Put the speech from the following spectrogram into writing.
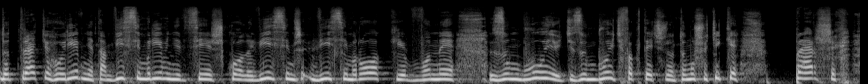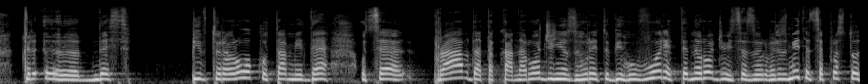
до третього рівня, там вісім рівнів цієї школи, вісім, вісім років вони зумбують, зумбують фактично, тому що тільки перших е, десь півтора року там іде оце. Правда така, народження згори тобі говорять, ти народжуєшся згори. Ви розумієте, це просто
